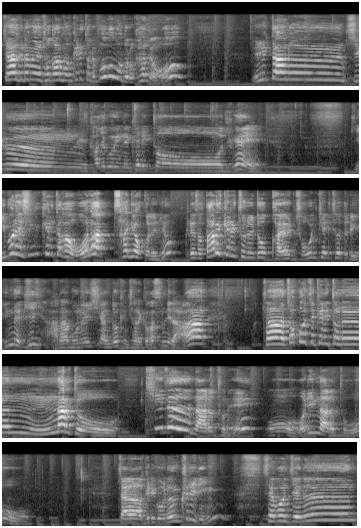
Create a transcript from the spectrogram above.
자 그러면 저도 한번 캐릭터를 뽑아보도록 하죠. 일단은 지금 가지고 있는 캐릭터 중에 이번에 신규 캐릭터가 워낙 사기였거든요. 그래서 다른 캐릭터들도 과연 좋은 캐릭터들이 있는지 알아보는 시간도 괜찮을 것 같습니다. 자 첫번째 캐릭터는 나루토. kid 나루토네. 어, 어린 나루토. 자 그리고는 크리링. 세 번째는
